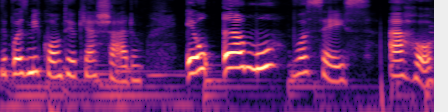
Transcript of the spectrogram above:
Depois me contem o que acharam. Eu amo vocês. Arro!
